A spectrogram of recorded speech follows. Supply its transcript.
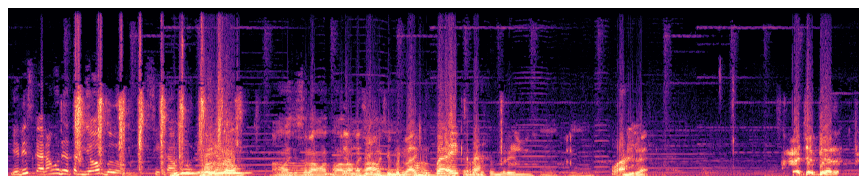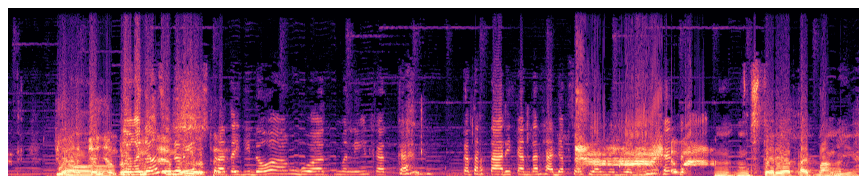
Jadi sekarang udah terjawab belum si kamu? Belum. Oh. Masih selamat malam masih masih berlanjut. Ini. Mm-mm. Wah. Gila. sengaja biar biar Oh. dia Jangan-jangan saya sebenarnya itu strategi doang buat meningkatkan ketertarikan terhadap sosial media dia. Mm-mm, Stereotype banget. Iya.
